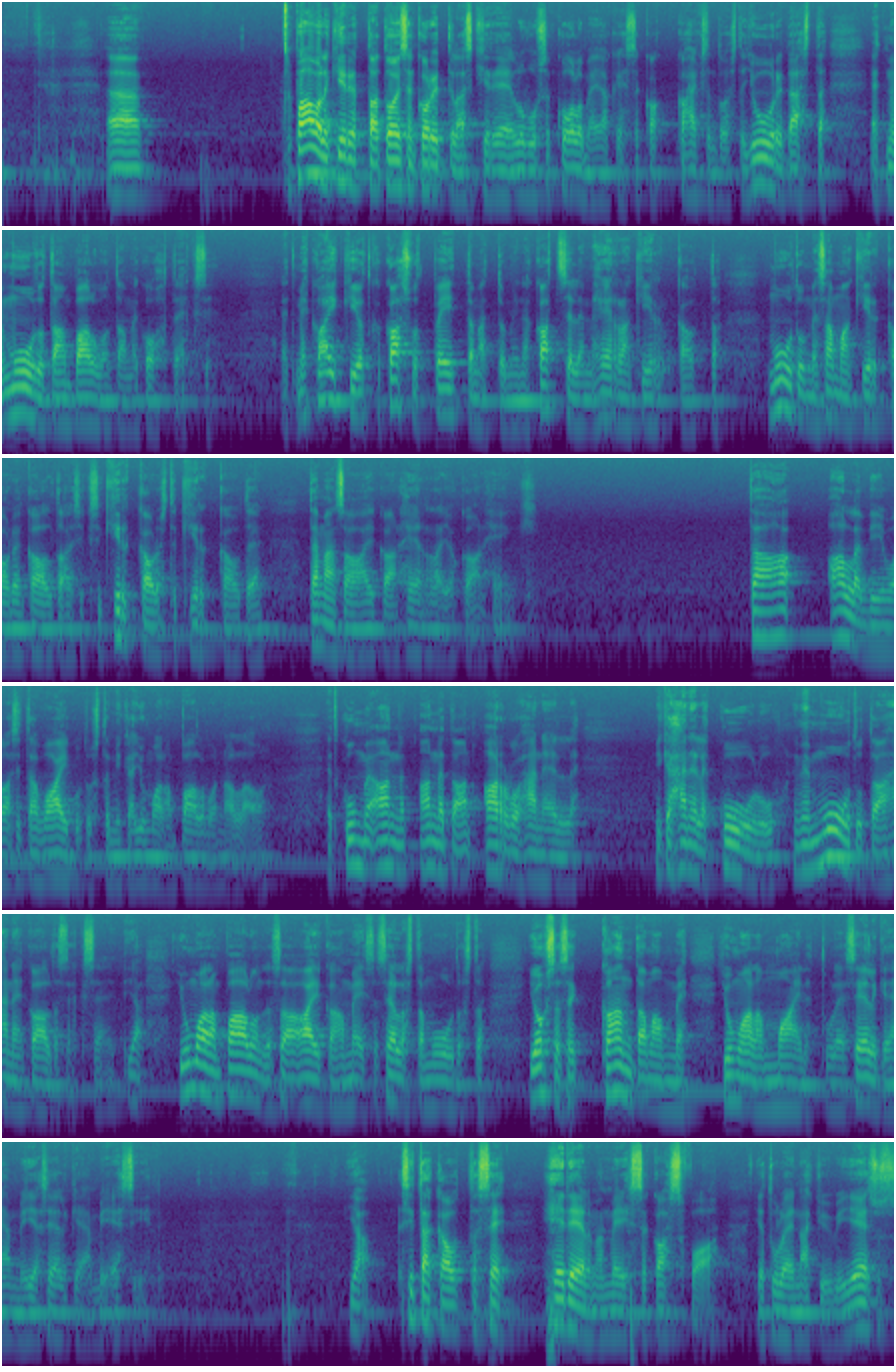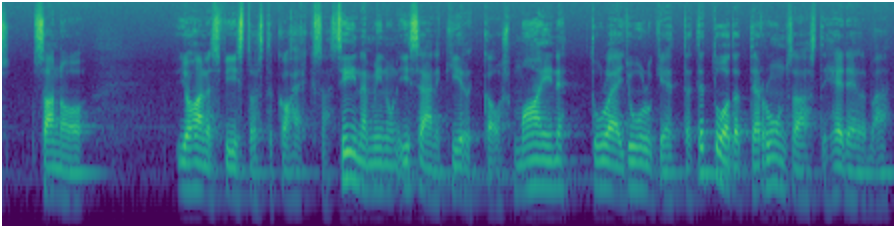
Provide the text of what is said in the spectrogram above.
Paavali kirjoittaa toisen korittilaiskirjeen luvussa kolme jakeessa 18 juuri tästä, että me muututaan palvontamme kohteeksi. Että me kaikki, jotka kasvot peittämättöminä, katselemme Herran kirkkautta – muutumme saman kirkkauden kaltaisiksi, kirkkaudesta kirkkauteen. Tämän saa aikaan Herra, joka on henki. Tämä alleviivaa sitä vaikutusta, mikä Jumalan palvonnalla on. Et kun me annetaan arvo hänelle, mikä hänelle kuuluu, niin me muututaan hänen kaltaisekseen. Ja Jumalan palvonta saa aikaan meissä sellaista muutosta, jossa se kantamamme Jumalan maine tulee selkeämmin ja selkeämmin esiin. Ja sitä kautta se hedelmä meissä kasvaa ja tulee näkyviin. Jeesus sanoo Johannes 15.8. Siinä minun isäni kirkkaus, maine tulee julki, että te tuotatte runsaasti hedelmää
